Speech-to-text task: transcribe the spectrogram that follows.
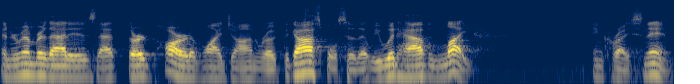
And remember, that is that third part of why John wrote the gospel, so that we would have life in Christ's name.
